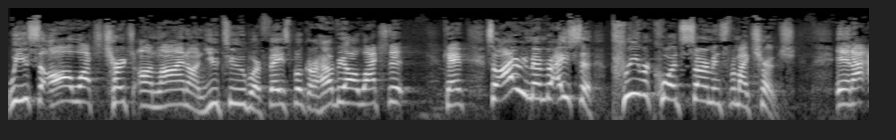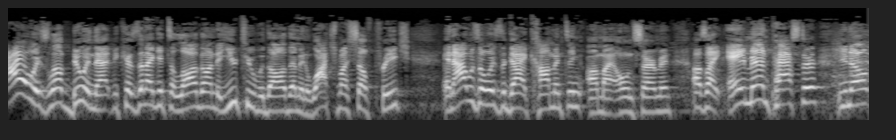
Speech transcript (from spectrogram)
we used to all watch church online on YouTube or Facebook or however y'all watched it? Okay? So I remember I used to pre record sermons for my church. And I, I, always loved doing that because then I get to log on to YouTube with all of them and watch myself preach. And I was always the guy commenting on my own sermon. I was like, Amen, Pastor. You know,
